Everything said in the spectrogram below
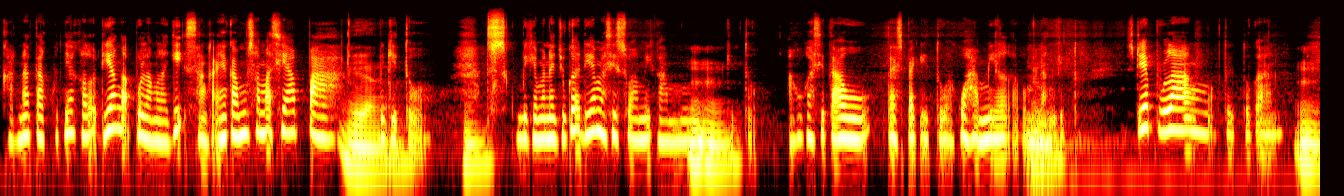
karena takutnya kalau dia nggak pulang lagi sangkanya kamu sama siapa Iya. begitu terus bagaimana juga dia masih suami kamu Mm-mm. gitu aku kasih tahu tespek itu aku hamil aku bilang gitu terus dia pulang waktu itu kan Hmm.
